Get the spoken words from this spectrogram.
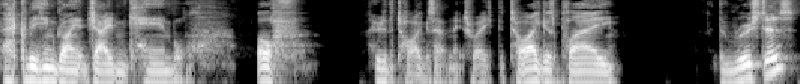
that could be him going at Jayden Campbell. Oh, who do the Tigers have next week? The Tigers play the Roosters.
